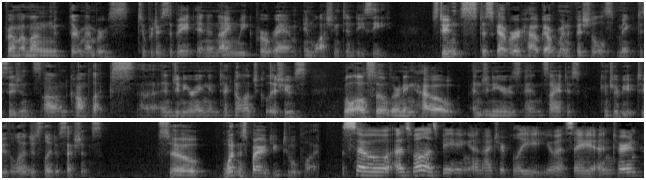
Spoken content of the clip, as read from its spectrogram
from among their members to participate in a nine week program in Washington, D.C. Students discover how government officials make decisions on complex uh, engineering and technological issues, while also learning how engineers and scientists contribute to the legislative sessions. So, what inspired you to apply? So, as well as being an IEEE USA intern,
